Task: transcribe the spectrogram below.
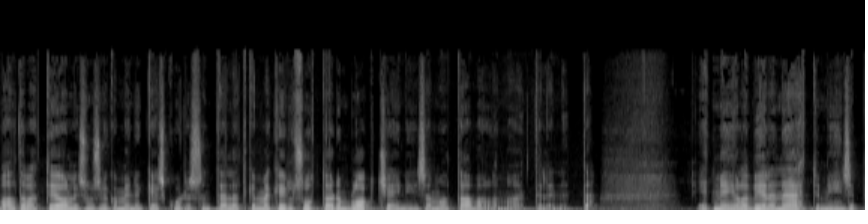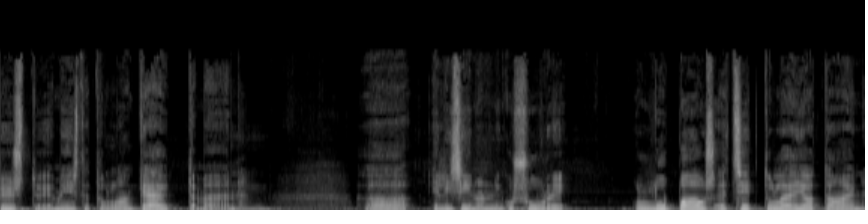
valtava teollisuus, joka meidän keskuudessa on tällä hetkellä. Mä kyllä suhtaudun blockchainiin samalla tavalla. Mä ajattelen, että, että me ei ole vielä nähty, mihin se pystyy ja mihin sitä tullaan käyttämään. Mm. Uh, eli siinä on niin kuin suuri lupaus, että sitten tulee jotain.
